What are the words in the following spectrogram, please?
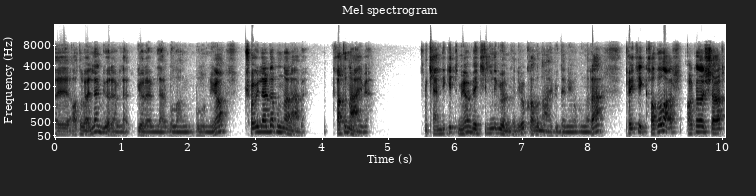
e, adı verilen görevler görevler bulan, bulunuyor. Köylerde bunlar abi. Kadı naibi. Kendi gitmiyor, vekilini gönderiyor. Kadı naibi deniyor bunlara. Peki kadılar arkadaşlar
